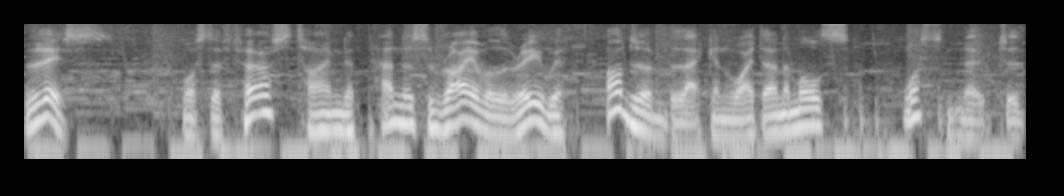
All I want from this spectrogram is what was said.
This was the first time the pandas' rivalry with other black and white animals was noted.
